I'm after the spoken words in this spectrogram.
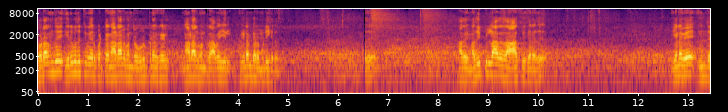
தொடர்ந்து இருபதுக்கும் மேற்பட்ட நாடாளுமன்ற உறுப்பினர்கள் நாடாளுமன்ற அவையில் இடம்பெற முடிகிறது. அது அதை மதிப்பில்லாததை ஆக்குகிறது. எனவே இந்த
